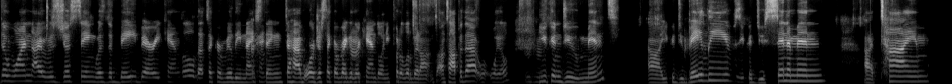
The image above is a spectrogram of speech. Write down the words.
the one i was just saying was the bayberry candle that's like a really nice okay. thing to have or just like a regular mm-hmm. candle and you put a little bit on, on top of that or oil mm-hmm. you can do mint uh, you could do bay leaves you could do cinnamon uh, thyme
